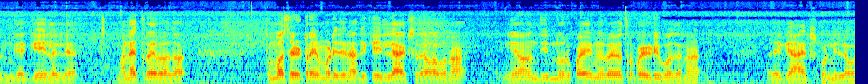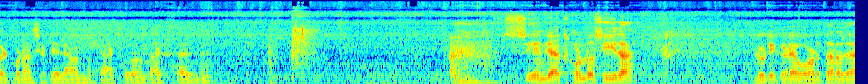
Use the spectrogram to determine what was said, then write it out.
ನನಗೆ ಗೇಲಲ್ಲಿ. ಮನೆ ಹತ್ರ ಇರೋದು. ತುಂಬ ಸರಿ ಟ್ರೈ ಮಾಡಿದ್ದೀನಿ ಅದಕ್ಕೆ ಇಲ್ಲೇ ಹಾಕ್ಸೋದು ಯಾವಾಗೂ ಏನೋ ಒಂದು ಇನ್ನೂರು ರೂಪಾಯಿ, ಇನ್ನೂರೈವತ್ತು ರೂಪಾಯಿ ಹಿಡಿಬೋದೇನ? ಅದಕ್ಕೆ ಹಾಕ್ಸ್ಕೊಂಡಿಲ್ಲ ಹೊರಟ್ಬಿಡೋಣ ಸಿಟಿಯಲ್ಲಿ ಅವನು ಮತ್ತೆ ಹಾಕ್ಸೋದು ಅಂತ ಹಾಕ್ಸ್ತಾ ಇದ್ದೀನಿ ಸಿ ಎನ್ ಜಿ ಹಾಕ್ಸ್ಕೊಂಡು ಸೀದಾ ಡ್ಯೂಟಿ ಕಡೆ ಓಡ್ತಾ ಇರೋದೆ.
